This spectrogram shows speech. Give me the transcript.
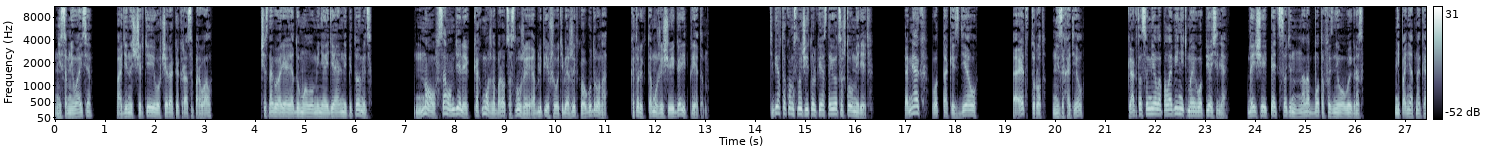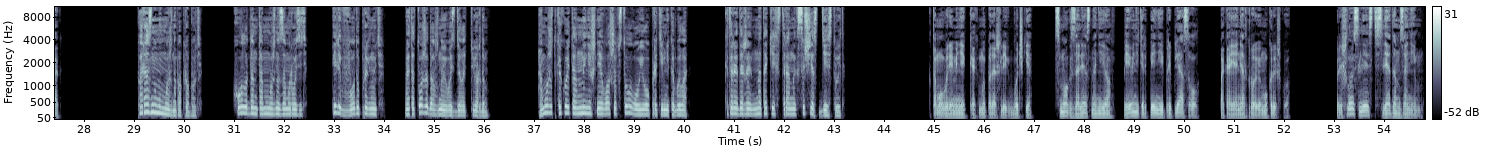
«Не сомневайся. Один из чертей его вчера как раз и порвал. Честно говоря, я думал, у меня идеальный питомец. Но в самом деле, как можно бороться с лужей, облепившего тебя жидкого гудрона, который к тому же еще и горит при этом? Тебе в таком случае только и остается, что умереть. Хомяк вот так и сделал, а этот урод не захотел. Как-то сумел ополовинить моего пёселя, да еще и пять сотен наноботов из него выгрыз. Непонятно как. По-разному можно попробовать. Холодом там можно заморозить. Или в воду прыгнуть. Это тоже должно его сделать твердым. А может, какое-то нынешнее волшебство у его противника было, которое даже на таких странных существ действует. К тому времени, как мы подошли к бочке, Смог залез на нее и в нетерпении приплясывал, пока я не открою ему крышку. Пришлось лезть следом за ним.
